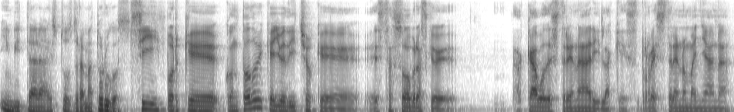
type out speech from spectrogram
invitar a estos dramaturgos. Sí, porque con todo y que yo he dicho que estas obras que acabo de estrenar y la que reestreno mañana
